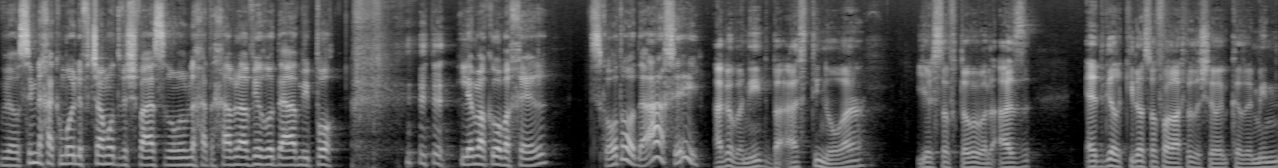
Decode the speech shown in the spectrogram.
ועושים לך כמו 1917, אומרים לך, אתה חייב להעביר הודעה מפה למקום אחר. תזכור את ההודעה, אחי. אגב, אני התבאסתי נורא, יש סוף טוב, אבל אז אדגר, כאילו הסוף הרע שלו זה של כזה מין,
